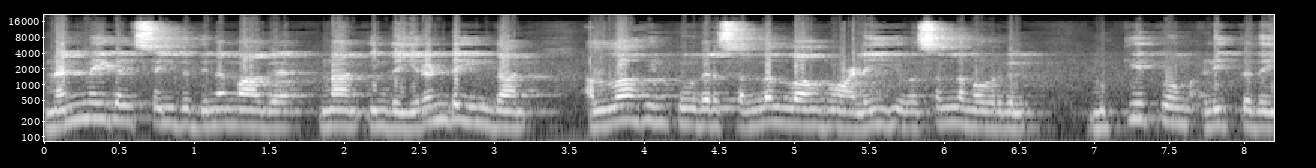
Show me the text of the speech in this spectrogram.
நன்மைகள் செய்த தினமாக நான் இந்த இரண்டையும் தான் அல்லாஹின் தூதர் சல்லல்லாஹு அலைஹி வசல்லம் அவர்கள் முக்கியத்துவம் அளித்ததை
